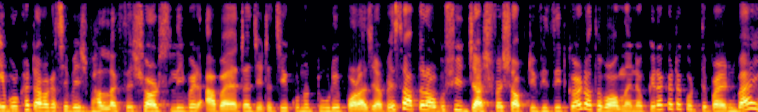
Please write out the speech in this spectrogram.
এই বোরখাটা আমার কাছে বেশ ভালো লাগছে শর্ট স্লিভের আবায়াটা, যেটা যে কোনো ট্যুরে পরা যাবে। সো আপনারা অবশ্যই জাসফা শপটি ভিজিট করেন অথবা অনলাইনেও কেনাকাটা করতে পারেন। বাই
